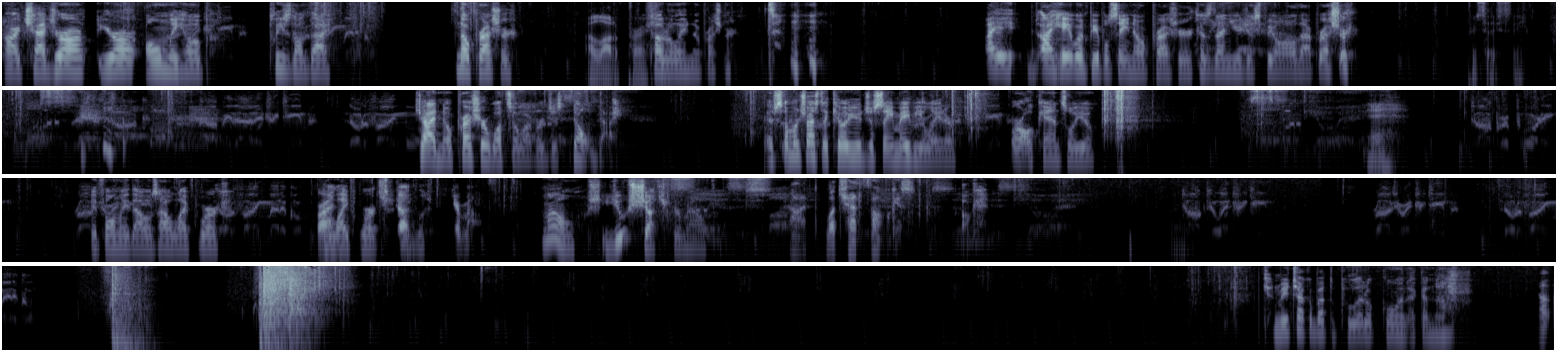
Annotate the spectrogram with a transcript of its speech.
All right, Chad, you're our, you're our only hope. Please don't die. No pressure. A lot of pressure. Totally no pressure. I I hate when people say no pressure because then you just feel all that pressure. Precisely. Chad, no pressure whatsoever. Just don't die. If someone tries to kill you, just say maybe later, or I'll cancel you. Eh. If only that was how life worked. How Brian, life worked. shut your mouth. No, you shut your mouth. God, let Chad focus. Okay. Talk to entry team. Roger, entry team. Notifying medical. Can we talk about the political and economic? Uh,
